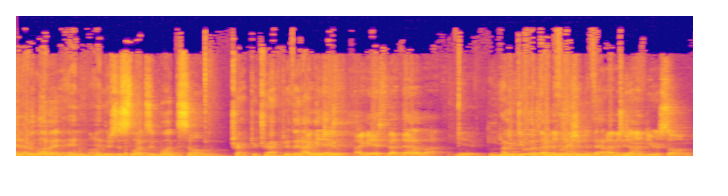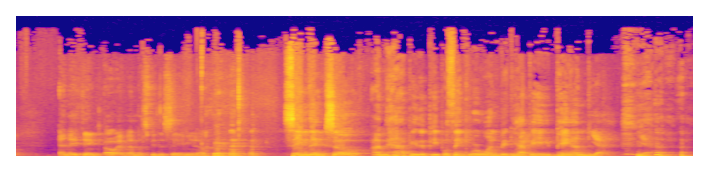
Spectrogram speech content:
and I love it. And and there's a Slugs and Bugs song, Tractor Tractor, that I, I would do. asked, I get asked about that a lot. You know, can you I would do a Because I have quick John- version of that I have a. John Deere song, and they think, oh, it, it must be the same. You know. Same thing. So I'm happy that people think we're one big happy band, yeah, yeah.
